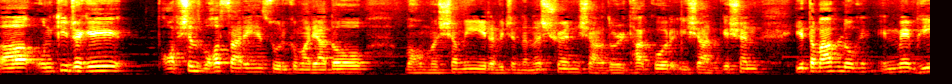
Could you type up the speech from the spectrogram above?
आ, उनकी जगह ऑप्शंस बहुत सारे हैं। सूर्य कुमार यादव मोहम्मद शमी रविचंद्रन अश्विन शार्दुल ठाकुर ईशान किशन ये तमाम लोग हैं। इनमें भी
